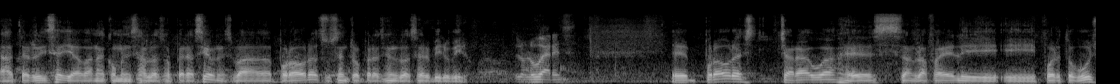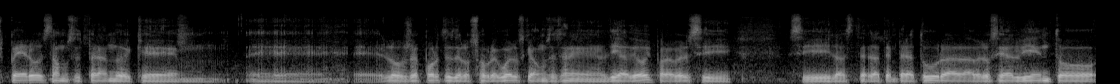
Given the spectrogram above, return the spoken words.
aterriza y ya van a comenzar las operaciones. Va, por ahora su centro de operaciones va a ser Virubiru. ¿Los lugares? Eh, por ahora es Charagua, es San Rafael y, Puerto Bush, pero estamos esperando que mm, los reportes de los sobrevuelos que vamos a hacer en el día de hoy para ver si, si la, temperatura, la velocidad del viento,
